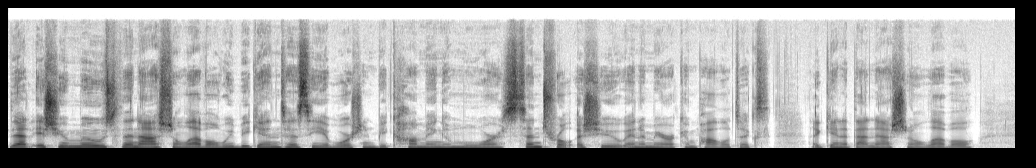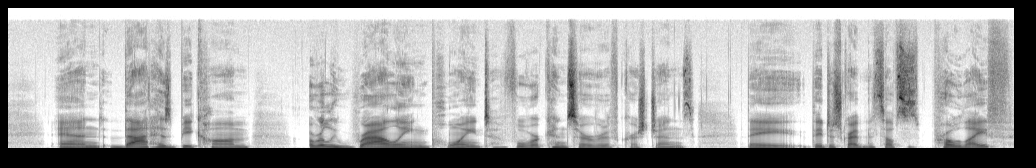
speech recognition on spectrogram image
that issue moves to the national level, we begin to see abortion becoming a more central issue in American politics, again at that national level, and that has become a really rallying point for conservative Christians. They they describe themselves as pro-life.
